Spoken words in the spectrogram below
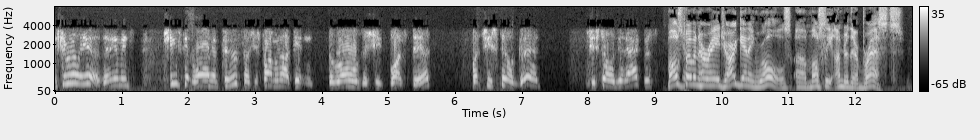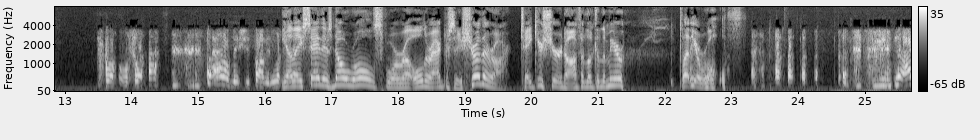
She really is. And, I mean, she's getting long in tooth, so she's probably not getting the roles that she once did, but she's still good. She's still a good actress. Most women her age are getting roles, uh, mostly under their breasts. well, I don't think she's probably looking. At they say there's no roles for uh, older actresses. Sure there are. Take your shirt off and look in the mirror. Plenty of roles. no, I,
